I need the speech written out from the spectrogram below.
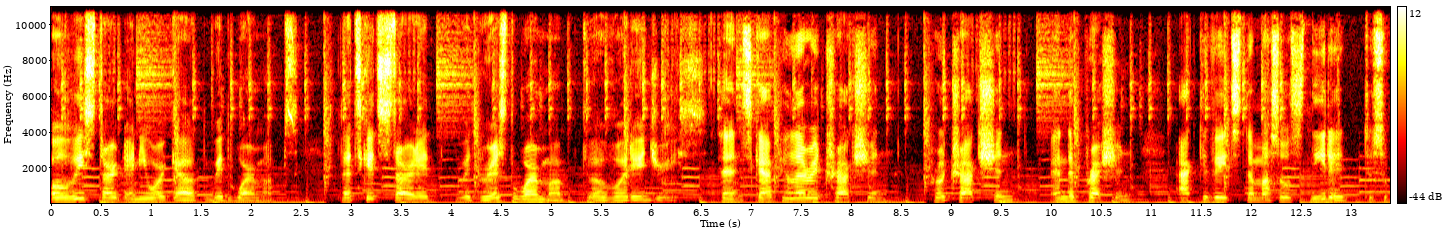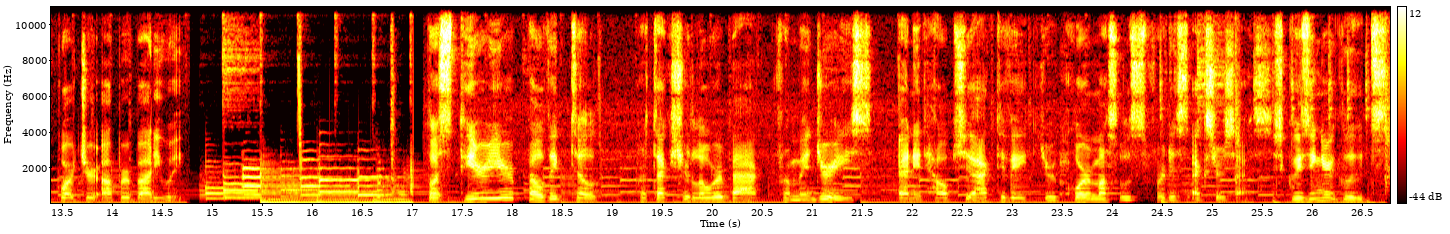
Always start any workout with warm-ups. Let's get started with wrist warm-up to avoid injuries. Then scapular retraction, protraction, and depression activates the muscles needed to support your upper body weight. Posterior pelvic tilt protects your lower back from injuries and it helps you activate your core muscles for this exercise. Squeezing your glutes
